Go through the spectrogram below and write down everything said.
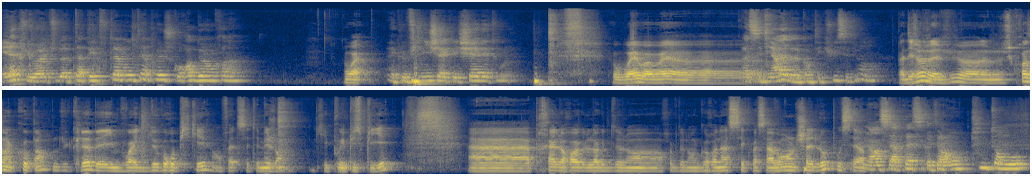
Et là, tu, ouais, tu dois te taper toute la montée après jusqu'au roc de l'Ancrona. Ouais. Avec le finish, avec les chaînes et tout. Ouais, ouais, ouais. euh, c'est bien raide, quand t'es cuit, c'est dur, non Bah déjà, j'avais vu, euh, je croise un copain du club et il me voit avec deux gros piquets. En fait, c'était mes jambes qui pouvaient plus se plier. Euh, après, le roc, roc de l'Angrenas, c'est quoi C'est avant le chalet de l'Aube ou c'est après Non, c'est après, c'est quand t'es vraiment tout en haut.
